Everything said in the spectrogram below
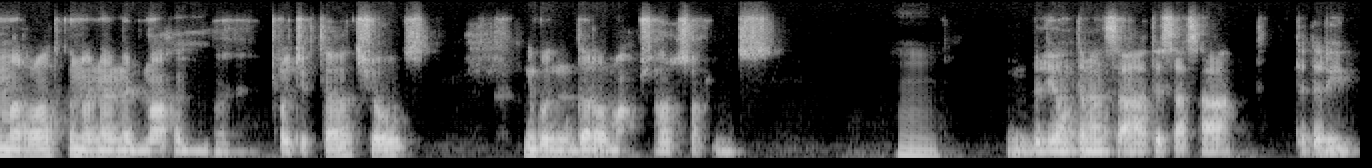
مرات كنا نعمل معهم بروجكتات shows نقعد ندرب معهم شهر شهر ونص. باليوم 8 ساعات 9 ساعات تدريب.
